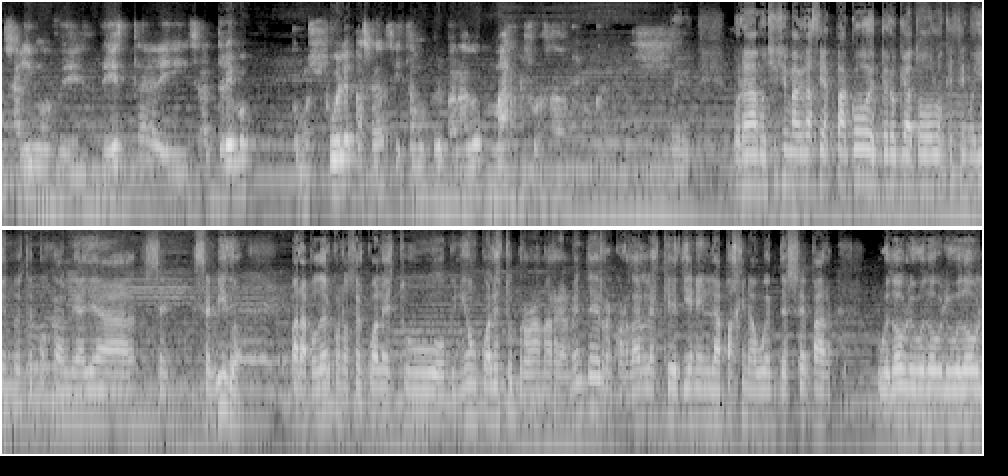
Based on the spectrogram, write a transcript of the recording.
salimos de, esta y saldremos, como suele pasar, si estamos preparados, más reforzados que nunca. Muy bien. Pues nada, muchísimas gracias Paco. Espero que a todos los que estén oyendo este podcast le haya servido para poder conocer cuál es tu opinión, cuál es tu programa realmente. Recordarles que tienen la página web de SEPAR www.separ.es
